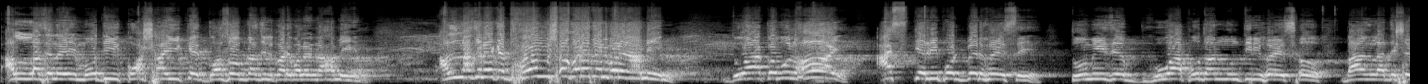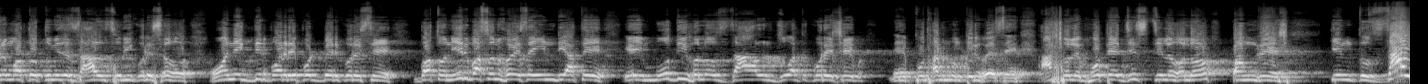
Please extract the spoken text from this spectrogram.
আল্লাহ যেন এই মোদি কসাইকে গজব নাজিল করে বলেন আমিন। আল্লাহ যেন একে ধ্বংস করে দেন বলেন আমিন। দোয়া কবুল হয়, আজকে রিপোর্ট বের হয়েছে। তুমি যে ভুয়া প্রধানমন্ত্রী হয়েছ, বাংলাদেশের মতো তুমি যে জাল চুরি করেছ অনেক দিন পরে রিপোর্ট বের করেছে, গত নির্বাচন হয়েছে ইন্ডিয়াতে, এই মোদি হলো জাল জোয়াত করে সে প্রধানমন্ত্রী হয়েছে। আসলে ভোটে জিতছিল হলো কংগ্রেস, কিন্তু জাল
